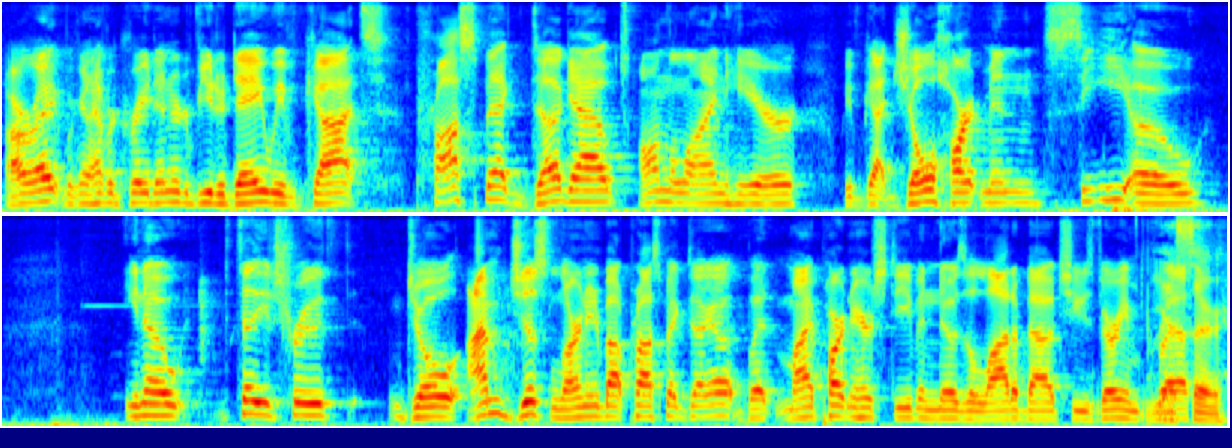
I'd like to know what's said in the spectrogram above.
All right, we're going to have a great interview today. We've got Prospect Dugout on the line here. We've got Joel Hartman, CEO. You know, to tell you the truth, Joel, I'm just learning about Prospect Dugout, but my partner here, Steven, knows a lot about you. He's very impressed Yes, sir.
